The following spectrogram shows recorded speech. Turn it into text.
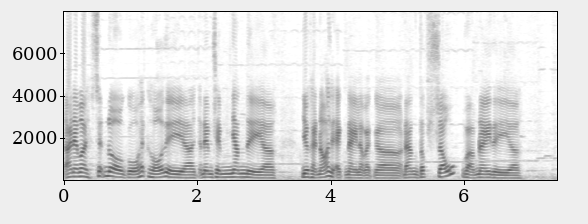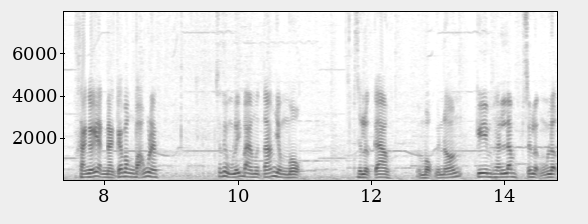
Đây anh em ơi, xét đồ của hét hổ thì à, cho anh em xem nhanh thì à, như Khải nói thì ạc này là ạc uh, ờ, đang top 6 và hôm nay thì uh, Khải nghĩ ạc này cái bong bóng nè. Sẽ dùng lý 38 dòng 1 sức lực cao. Một cái nón kim 25 sức lực lực.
